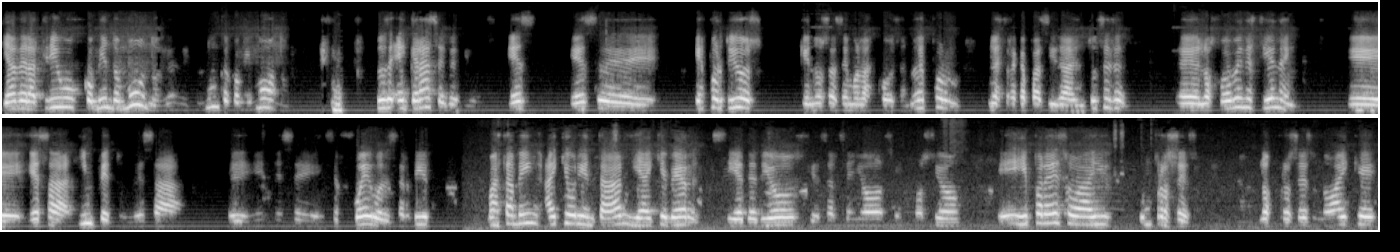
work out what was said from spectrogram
ya de la tribu comiendo mono, nunca comí mono. Entonces es gracias de Dios, es, es, eh, es por Dios que nos hacemos las cosas, no es por nuestra capacidad. Entonces eh, los jóvenes tienen eh, esa ímpetu, esa, ese, ese fuego de servir más también hay que orientar y hay que ver si es de Dios, si es el Señor, si es emoción. Y, para eso hay un proceso. Los procesos, no hay que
